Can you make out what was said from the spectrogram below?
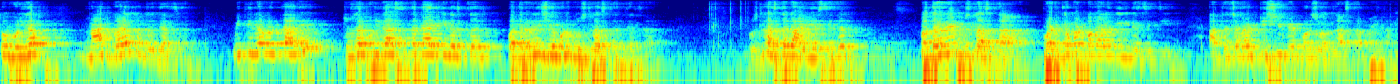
तो मुलगा नाक गळत होतं त्याचं. मी तिला म्हटलं अरे तुझा मुलगा असतं तर काय केलं असतं? पदराने शेवट पुसलं असतं त्याचा. पुसला असतं का आई असते तर? पदराने पुसला असता. फडकं पण बघायला गेली नसती ती. आताच्या काळात टिश्यू पेपर शोधला असता पहिला.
